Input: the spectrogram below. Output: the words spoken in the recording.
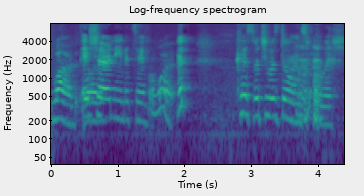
Why? It sure needed to. For what? Cause what you was doing was foolish.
